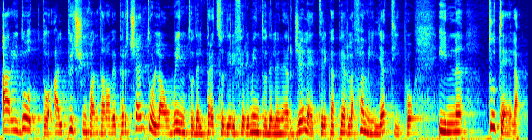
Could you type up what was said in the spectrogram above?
ha ridotto al più 59% l'aumento del prezzo di riferimento dell'energia elettrica per la famiglia tipo in tutela.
